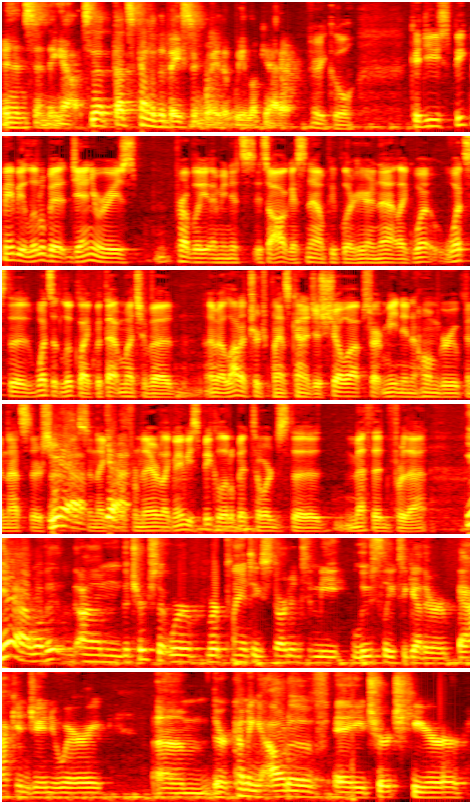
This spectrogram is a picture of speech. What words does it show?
and then sending out? So that, that's kind of the basic way that we look at it. Very cool. Could you speak maybe a little bit? January is probably. I mean, it's it's August now. People are hearing that. Like, what what's the what's it look like with that much of a? I mean, a lot of church plants kind of just show up, start meeting in a home group, and that's their service, yeah, and they yeah. go from there. Like, maybe speak a little bit towards the method for that. Yeah, well, the, um, the church that we're we're planting started to meet loosely together back in January. Um, they're coming out of a church here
